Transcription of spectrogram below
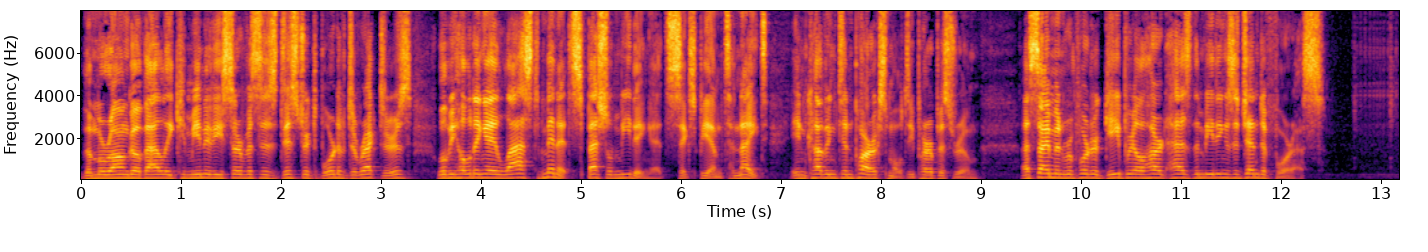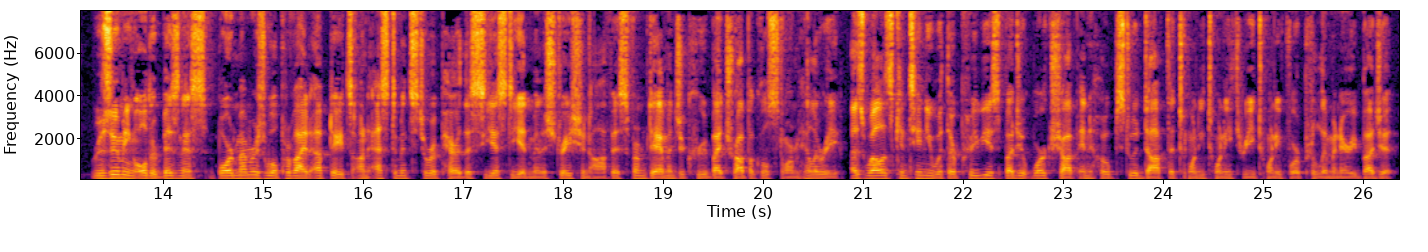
The Morongo Valley Community Services District Board of Directors will be holding a last minute special meeting at 6 p.m. tonight in Covington Park's multipurpose room. Assignment reporter Gabriel Hart has the meeting's agenda for us. Resuming older business, board members will provide updates on estimates to repair the CSD administration office from damage accrued by Tropical Storm Hillary, as well as continue with their previous budget workshop in hopes to adopt the 2023 24 preliminary budget.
